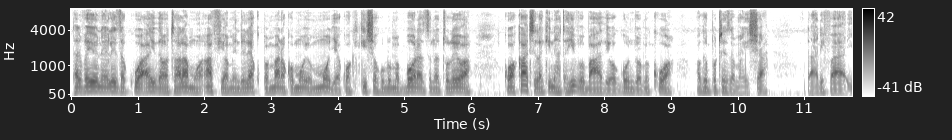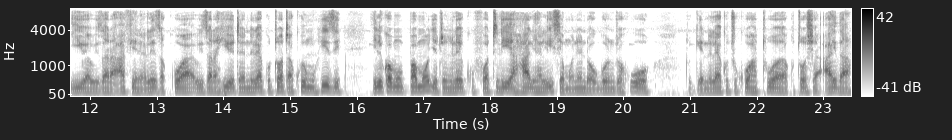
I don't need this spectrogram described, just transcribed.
taarifa hiyo inaeleza kuwa aidha wataalamu wa afya wameendelea kupambana kwa moyo mmoja kuhakikisha huduma bora zinatolewa kwa wakati lakini hata hivyo baadhi ya wagonjwa wamekuwa wakipoteza maisha. Taarifa hiyo ya wizara ya afya inaeleza kuwa wizara hiyo itaendelea kutoa takwimu hizi ili kwa pamoja tuendelee kufuatilia hali halisi ya mwenendo wa ugonjwa huo tukiendelea kuchukua hatua ya kutosha. Aidha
